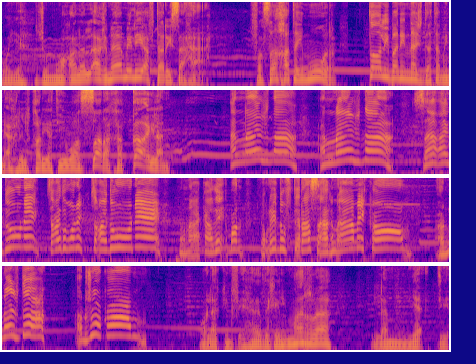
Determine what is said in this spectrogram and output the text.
ويهجم على الأغنام ليفترسها. فصاح تيمور طالبا النجدة من أهل القرية وصرخ قائلا النجدة النجدة. ساعدوني ساعدوني ساعدوني. هناك ذئب يريد افتراس أغنامكم. النجدة أرجوكم. ولكن في هذه المرة لم يأتي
